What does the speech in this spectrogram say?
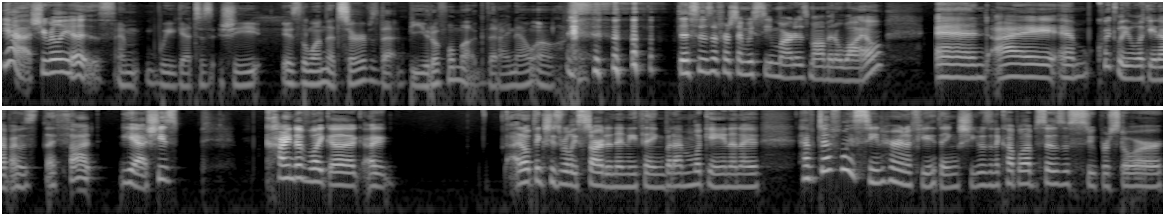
Yeah, she really is. and we get to she is the one that serves that beautiful mug that I now own. This is the first time we see Marta's mom in a while, and I am quickly looking up. I was I thought, yeah, she's kind of like a, a I don't think she's really starred in anything, but I'm looking and I have definitely seen her in a few things. She was in a couple episodes of Superstore,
